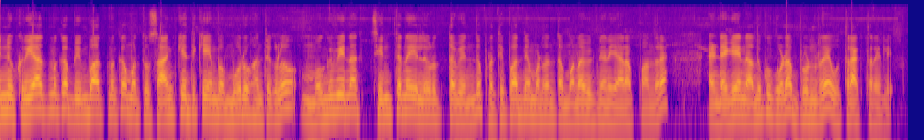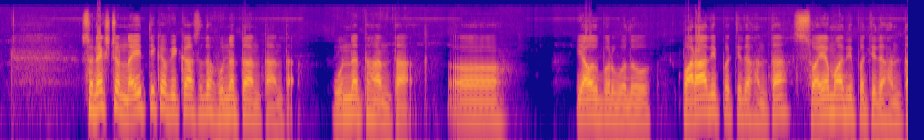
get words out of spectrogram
ಇನ್ನು ಕ್ರಿಯಾತ್ಮಕ, ಬಿಂಬಾತ್ಮಕ ಮತ್ತು ಸಾಂಕೇತಿಕ ಎಂಬ ಮೂರು ಹಂತಗಳು ಮಗುವಿನ ಚಿಂತನೆಯಲ್ಲಿರುತ್ತವೆಂದು ಪ್ರತಿಪಾದನೆ ಮಾಡಿದಂಥ ಮನೋವಿಜ್ಞಾನಿ ಯಾರಪ್ಪ ಅಂದರೆ ಆ್ಯಂಡ್ ಅಗೇನ್ ಅದಕ್ಕೂ ಕೂಡ ಬ್ರೂನರೇ ಉತ್ತರ ಆಗ್ತಾರೆ ಇಲ್ಲಿ. ಸೊ ನೆಕ್ಸ್ಟ್ ನೈತಿಕ ವಿಕಾಸದ ಉನ್ನತ ಹಂತ ಅಂತ. ಉನ್ನತ ಹಂತ ಯಾವ್ದು ಬರ್ಬೋದು? ಪರಾಧಿಪತ್ಯದ ಹಂತ, ಸ್ವಯಮಾಧಿಪತ್ಯದ ಹಂತ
